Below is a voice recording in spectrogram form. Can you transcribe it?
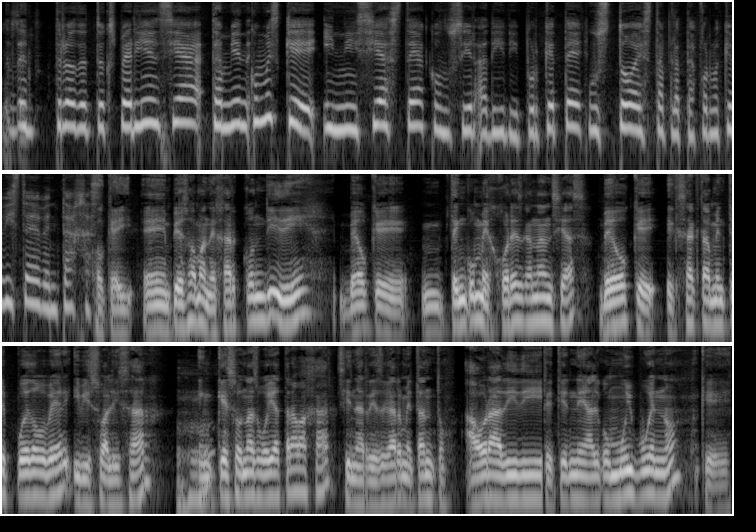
dentro de tu experiencia, también, ¿cómo es que iniciaste a conducir a Didi? ¿Por qué te gustó esta plataforma? ¿Qué viste de ventajas? Ok, eh, empiezo a manejar con Didi, veo que mm, tengo mejores ganancias, veo que exactamente puedo ver y visualizar en qué zonas voy a trabajar sin arriesgarme tanto. Ahora Didi te tiene algo muy bueno que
